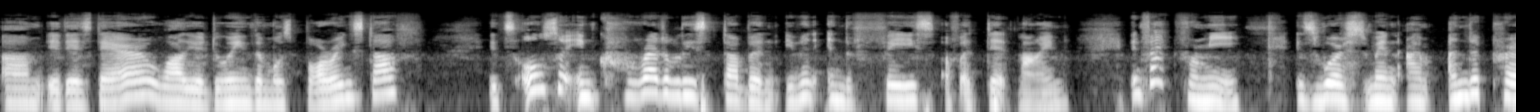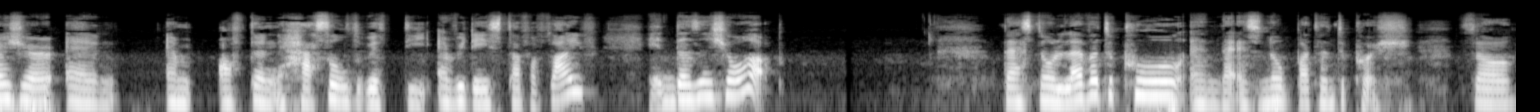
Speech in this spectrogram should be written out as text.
Um, it is there while you're doing the most boring stuff. It's also incredibly stubborn, even in the face of a deadline. In fact, for me, it's worse when I'm under pressure and am often hassled with the everyday stuff of life. It doesn't show up. There's no lever to pull and there is no button to push. So,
